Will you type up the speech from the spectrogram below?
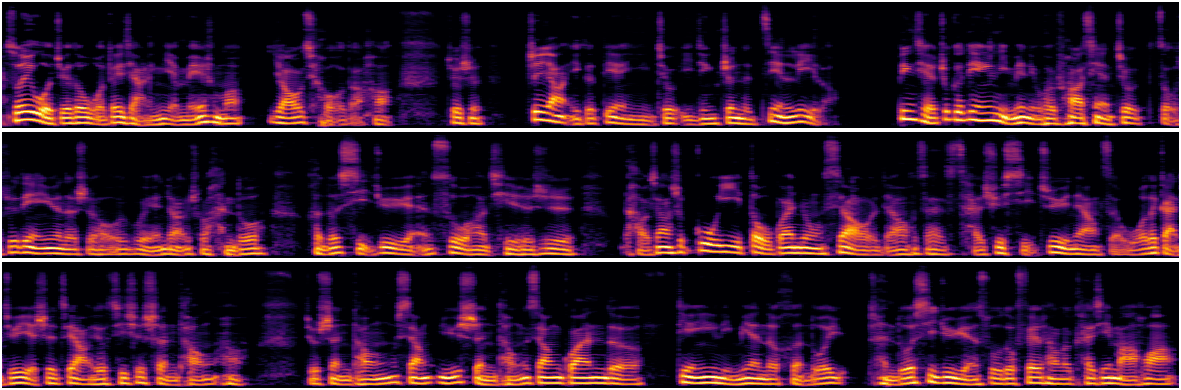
所以我觉得我对贾玲也没什么要求的哈，就是这样一个电影就已经真的尽力了。并且这个电影里面你会发现，就走出电影院的时候，委员长说很多很多喜剧元素啊、其实是好像是故意逗观众笑，然后再才去喜剧那样子。我的感觉也是这样，尤其是沈腾哈、就沈腾相与沈腾相关的电影里面的很多很多戏剧元素都非常的开心麻花，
